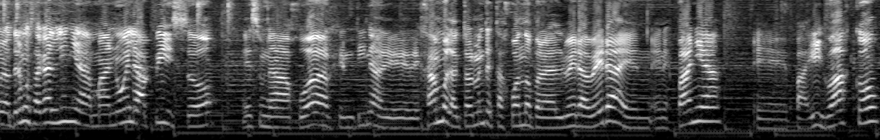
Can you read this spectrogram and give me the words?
Bueno, tenemos acá en línea Manuela Piso, es una jugadora argentina de, de handball, actualmente está jugando para el Vera Vera en, en España, eh, País Vasco.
